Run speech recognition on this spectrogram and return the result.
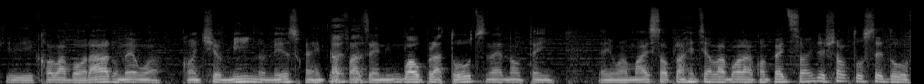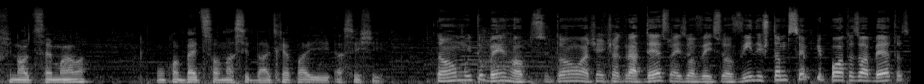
que colaboraram, né? Uma quantia mínima mesmo, que a gente está fazendo igual para todos, né? Não tem nenhuma mais, só para a gente elaborar a competição e deixar o torcedor final de semana com competição na cidade que é para ir assistir. Então, muito bem, Robson. Então, a gente agradece mais uma vez sua vinda. Estamos sempre de portas abertas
